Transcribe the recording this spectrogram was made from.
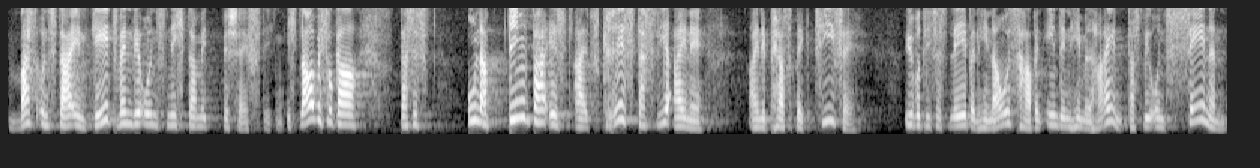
was uns da entgeht, wenn wir uns nicht damit beschäftigen. Ich glaube sogar, dass es unabdingbar ist als Christ, dass wir eine, eine Perspektive über dieses Leben hinaus haben in den Himmel hinein, dass wir uns sehnen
